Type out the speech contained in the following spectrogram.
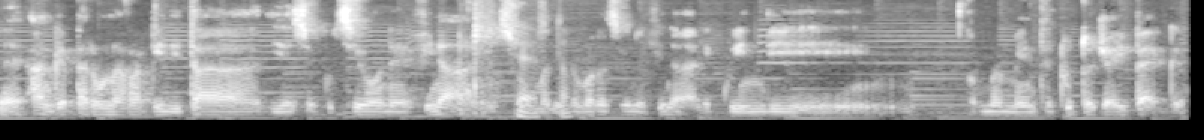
Eh, anche per una rapidità di esecuzione finale, insomma, certo. di lavorazione finale. Quindi normalmente tutto JPEG.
